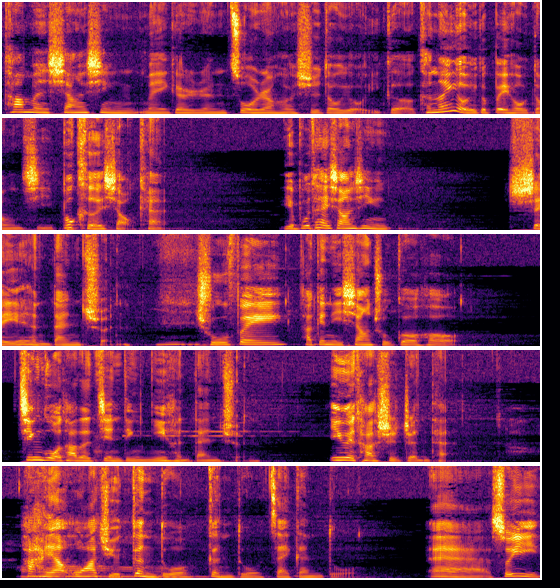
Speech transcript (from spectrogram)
他们相信每个人做任何事都有一个可能有一个背后动机，不可小看，也不太相信谁也很单纯，嗯、除非他跟你相处过后，经过他的鉴定，你很单纯，因为他是侦探，他还要挖掘更多、更多、再更多，哎，所以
